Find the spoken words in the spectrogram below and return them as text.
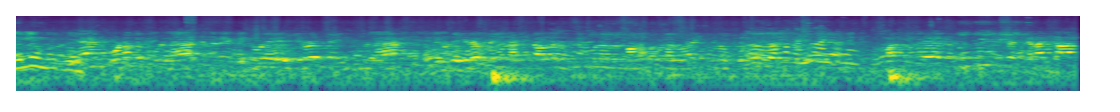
நெல் உடலுக்குள்ள என்னுடைய இறப்பைக்குள்ள என்னுடைய இறப்பை கட்டால் முதல் மனசுடல் வரைக்கும் பல்வேறு நுண்ணுயிர்கள் எனக்காக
